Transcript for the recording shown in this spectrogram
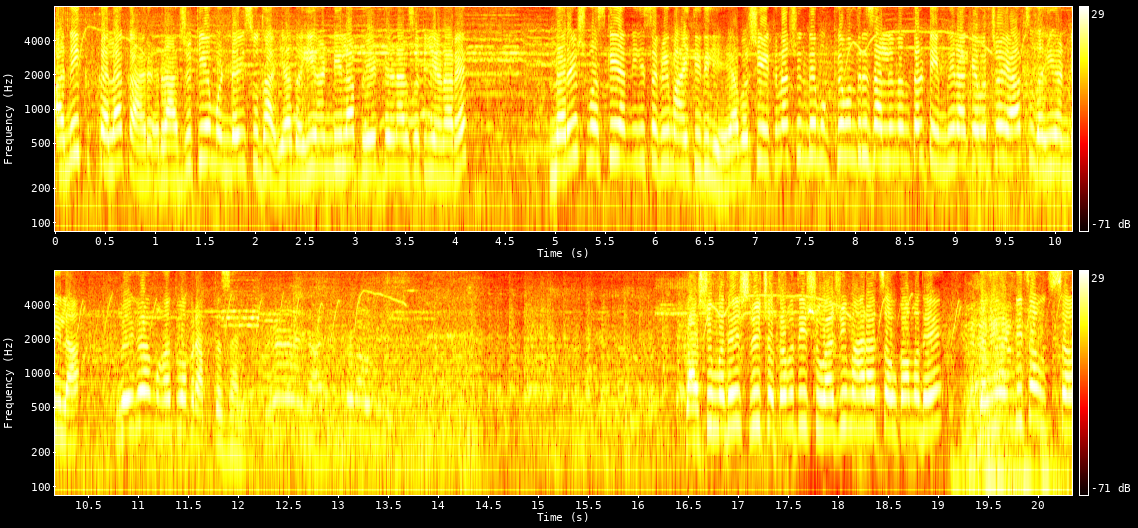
अनेक कलाकार राजकीय मंडळी सुद्धा या दहीहंडीला भेट देण्यासाठी येणार आहेत. नरेश मस्के यांनी ही सगळी माहिती दिली आहे. यावर्षी एकनाथ शिंदे मुख्यमंत्री झाल्यानंतर टेंभी नाक्यावरच्या याच दहीहंडीला वेगळं महत्त्व प्राप्त झालं. वाशिममध्ये श्री छत्रपती शिवाजी महाराज चौकामध्ये दहीहंडीचा उत्सव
